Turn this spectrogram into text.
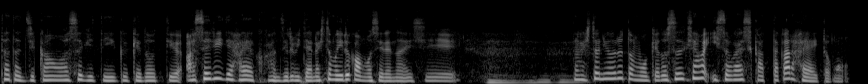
ただ時間は過ぎていくけどっていう焦りで早く感じるみたいな人もいるかもしれないしだから人によると思うけど鈴木さんは忙しかったから早いと思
